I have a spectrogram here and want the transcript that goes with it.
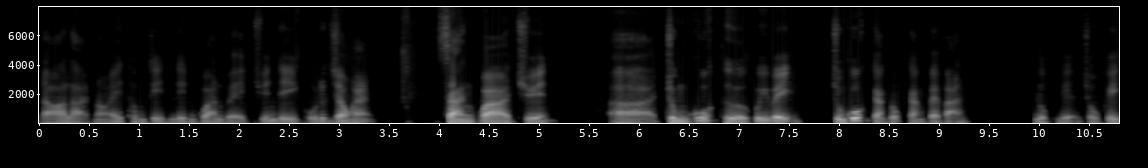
Đó là nói thông tin liên quan về chuyến đi của Đức Giáo Hoàng. Sang qua chuyện, à, Trung Quốc, thưa quý vị, Trung Quốc càng lúc càng ve vãn lục địa châu Phi.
